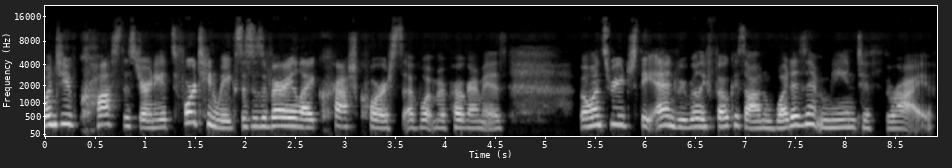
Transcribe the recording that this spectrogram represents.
once you've crossed this journey, it's 14 weeks. This is a very like crash course of what my program is. But once we reach the end, we really focus on what does it mean to thrive?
